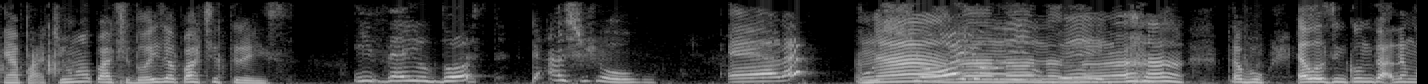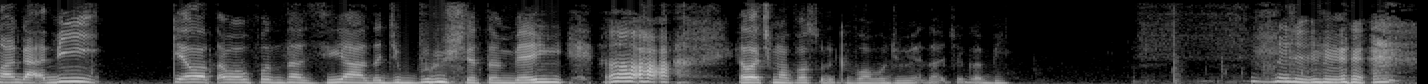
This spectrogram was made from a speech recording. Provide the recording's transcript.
Tem a parte 1, a parte 2 e a parte 3. E veio dois cachorros. Era Não, não, não, não. Tá bom. Elas encontraram a Gabi, que ela tava fantasiada de bruxa também. ela tinha uma vassoura que voava de verdade, a Gabi.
